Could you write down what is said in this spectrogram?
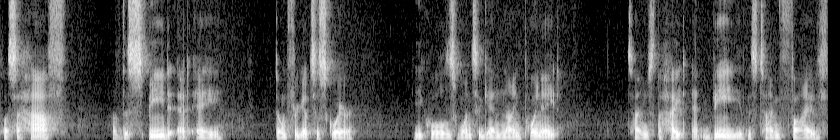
plus a half of the speed at A, don't forget to square, equals once again 9.8 times the height at B, this time 5.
